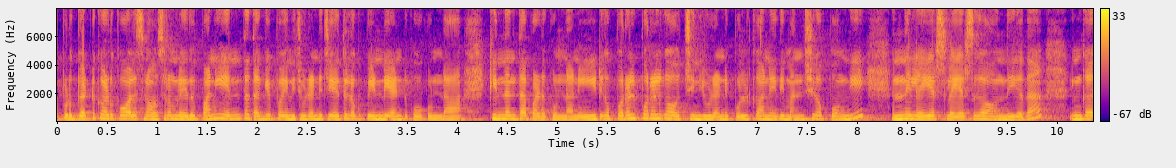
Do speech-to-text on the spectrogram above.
ఇప్పుడు గట్టు కడుక్కోవాల్సిన అవసరం లేదు. పని ఎంత తగ్గిపోయింది చూడండి. చేతులకు పిండి అంటుకోకుండా కిందంతా పడకుండా నీట్గా పొరలు పొరలుగా వచ్చింది చూడండి. పుల్క అనేది మంచిగా పొంగి అన్ని లేయర్స్ లేయర్స్గా ఉంది కదా. ఇంకా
